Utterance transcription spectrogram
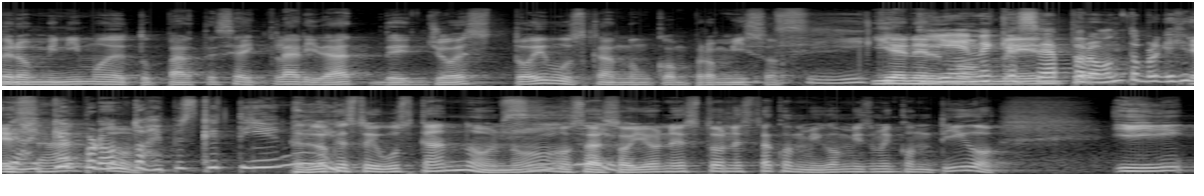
pero mínimo de tu parte si hay claridad de yo estoy buscando un compromiso. Sí, Y que en el tiene que momento- pronto, porque hay gente, ay, qué pronto, ay, pues, ¿qué tiene? Es lo que estoy buscando, ¿no? O sea, soy honesto, honesta conmigo mismo y contigo. Y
